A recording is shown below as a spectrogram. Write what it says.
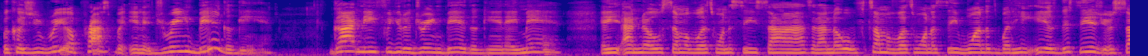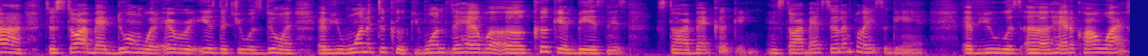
because you real prosper in it. Dream big again. God needs for you to dream big again. Amen. And I know some of us want to see signs and I know some of us want to see wonders, but he is, this is your sign to start back doing whatever it is that you was doing. If you wanted to cook, you wanted to have a, a cooking business, start back cooking and start back selling plates again. If you was uh had a car wash,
